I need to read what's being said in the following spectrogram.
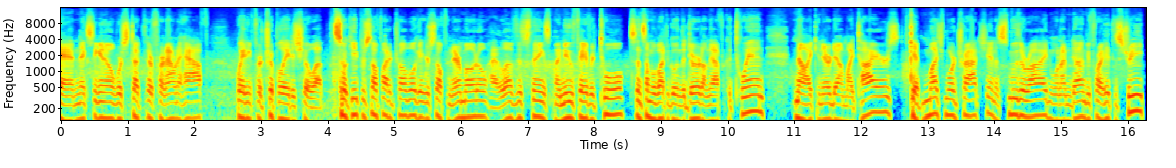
and next thing you know, we're stuck there for an hour and a half waiting for AAA to show up. So keep yourself out of trouble, get yourself an air Airmoto. I love this thing, it's my new favorite tool. Since I'm about to go in the dirt on the Africa Twin, now I can air down my tires, get much more traction, a smoother ride, and when I'm done before I hit the street,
